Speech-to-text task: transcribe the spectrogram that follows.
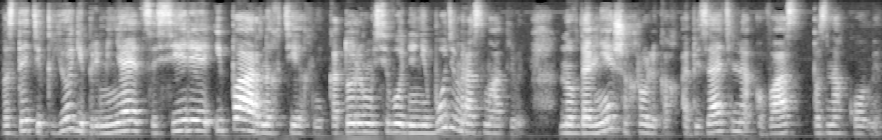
В эстетик-йоге применяется серия и парных техник, которые мы сегодня не будем рассматривать, но в дальнейших роликах обязательно вас познакомим.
